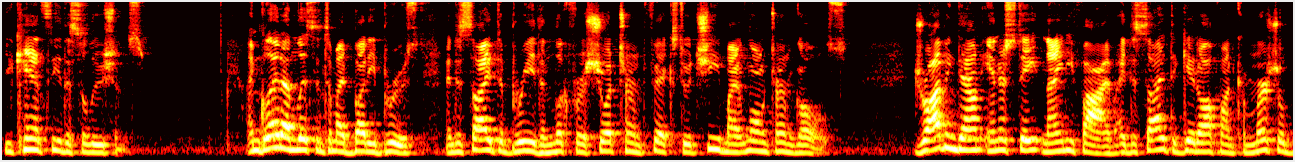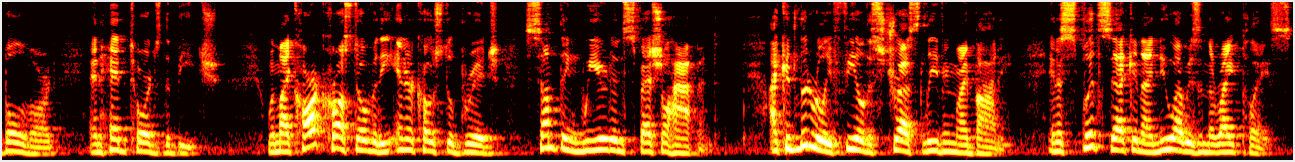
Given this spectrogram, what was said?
you can't see the solutions. I'm glad I listened to my buddy Bruce and decided to breathe and look for a short term fix to achieve my long term goals. Driving down Interstate 95, I decided to get off on Commercial Boulevard and head towards the beach. When my car crossed over the Intercoastal Bridge, something weird and special happened. I could literally feel the stress leaving my body. In a split second, I knew I was in the right place.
